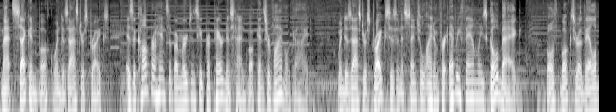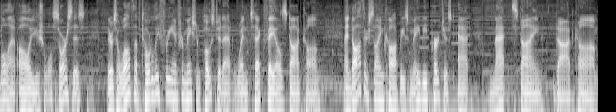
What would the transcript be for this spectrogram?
Matt's second book, When Disaster Strikes, is a comprehensive emergency preparedness handbook and survival guide. When Disaster Strikes is an essential item for every family's go bag. Both books are available at all usual sources. There's a wealth of totally free information posted at whentechfails.com, and author signed copies may be purchased at mattstein.com.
